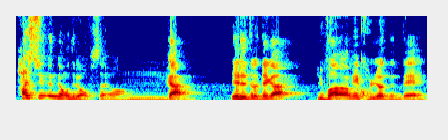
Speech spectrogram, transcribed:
할 수 있는 경우들이 없어요. 음. 그러니까 예를 들어 내가 유방암이 걸렸는데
